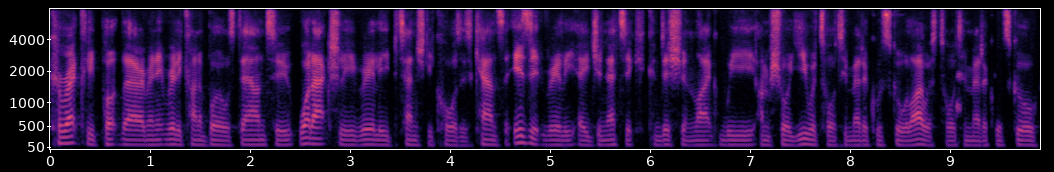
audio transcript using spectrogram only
correctly put there, I mean, it really kind of boils down to what actually really potentially causes cancer. Is it really a genetic condition like we, I'm sure you were taught in medical school, I was taught in medical school?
